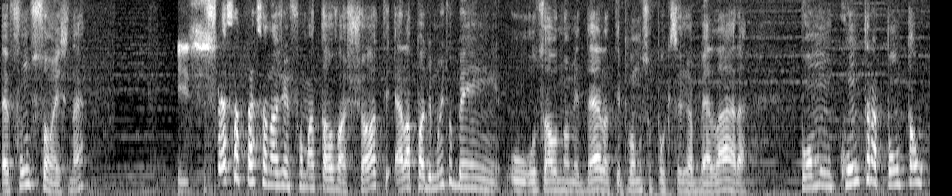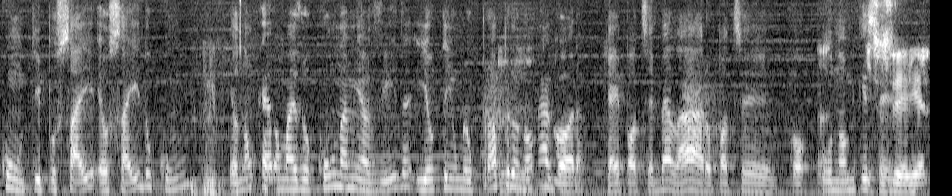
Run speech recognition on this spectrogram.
é, funções, né? Isso. Se essa personagem for uma Talva Shot, ela pode muito bem usar o nome dela, tipo, vamos supor que seja Belara, como um contraponto ao Kun. Tipo, saí, eu saí do Kun, eu não quero mais o Kun na minha vida e eu tenho o meu próprio nome agora. Que aí pode ser Belar ou pode ser o nome que isso seja. Seria,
